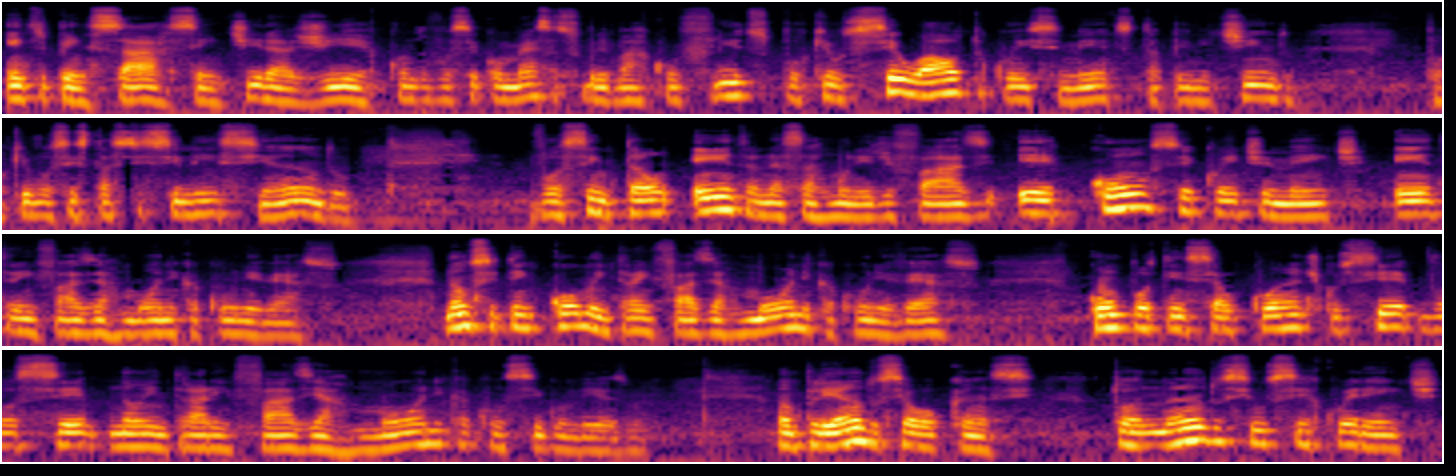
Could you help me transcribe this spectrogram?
entre pensar, sentir agir, quando você começa a sublimar conflitos, porque o seu autoconhecimento está permitindo, porque você está se silenciando, você então entra nessa harmonia de fase e, consequentemente, entra em fase harmônica com o universo. Não se tem como entrar em fase harmônica com o universo, com o potencial quântico, se você não entrar em fase harmônica consigo mesmo, ampliando o seu alcance, tornando-se um ser coerente,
